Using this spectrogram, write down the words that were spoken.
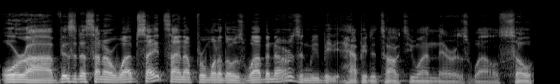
or uh, visit us on our website, sign up for one of those webinars, and we'd be happy to talk to you on there as well. So,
